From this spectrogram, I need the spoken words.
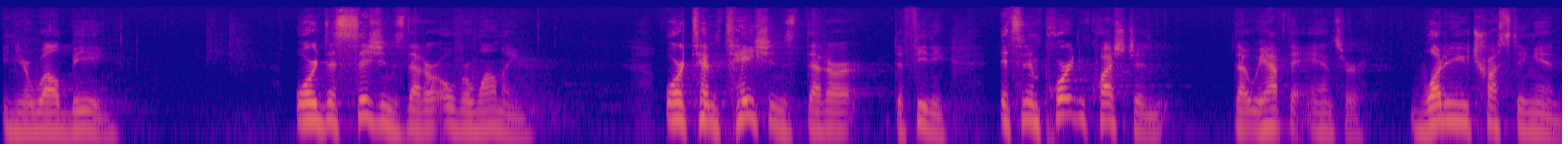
in your well being, or decisions that are overwhelming, or temptations that are defeating? It's an important question that we have to answer. What are you trusting in?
